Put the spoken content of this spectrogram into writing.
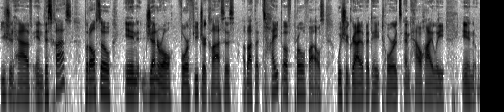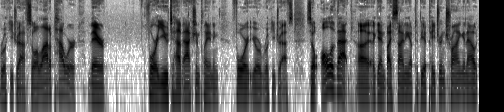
you should have in this class, but also in general for future classes about the type of profiles we should gravitate towards and how highly in rookie draft. So, a lot of power there for you to have action planning for your rookie drafts. So, all of that, uh, again, by signing up to be a patron, trying it out,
